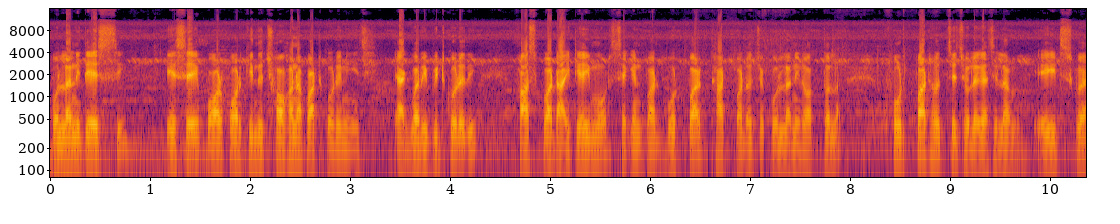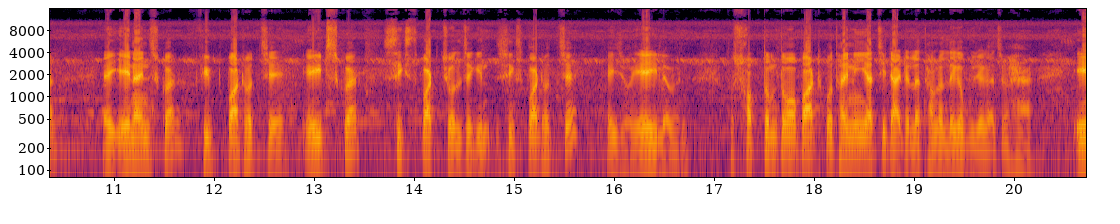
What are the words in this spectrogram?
কল্যাণীতে এসছি, এসে পরপর কিন্তু ছখানা পার্ট করে নিয়েছি। একবার রিপিট করে দিই। ফার্স্ট পার্ট আইটিআই মোড়, second part boat park, third part হচ্ছে কল্যাণী রথতলা, ফোর্থ পার্ট হচ্ছে চলে গেছিলাম এইট স্কোয়ার, এই A nine square, fifth part হচ্ছে এইট স্কোয়ার, সিক্স পার্ট চলছে কিন্তু সিক্স পার্ট হচ্ছে এই যে এ ইলেভেন। তো সপ্তমতম পার্ট কোথায় নিয়ে যাচ্ছি টাইটেলের থামলে দেখে বুঝে গেছো হ্যাঁ এ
